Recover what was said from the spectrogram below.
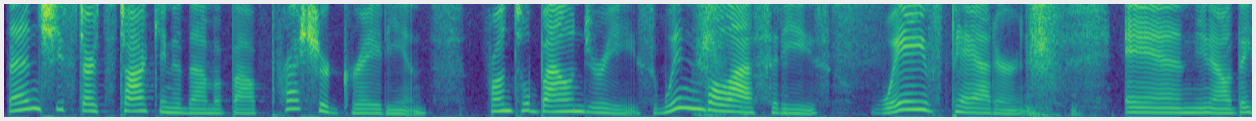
Then she starts talking to them about pressure gradients, frontal boundaries, wind velocities, wave patterns. And, you know, they,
